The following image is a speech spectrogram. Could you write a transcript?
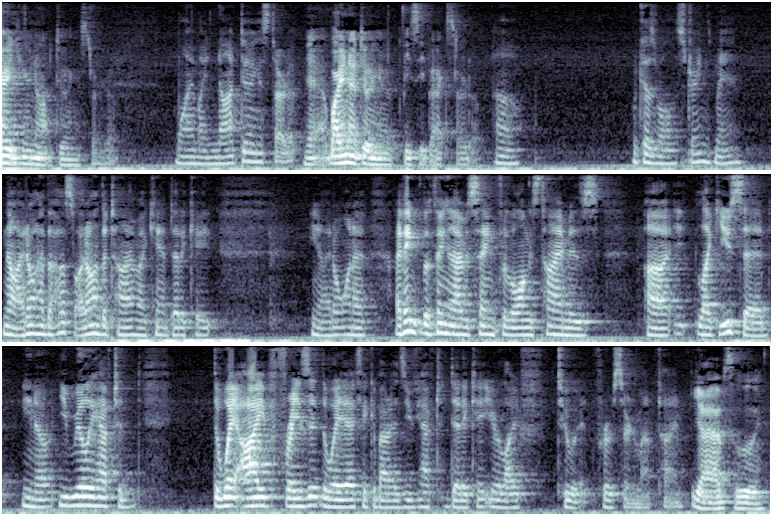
are you not doing a startup? why am I not doing a startup? Yeah, why are you not doing a VC back startup? Oh, because of all the strings, man. No, I don't have the hustle. I don't have the time. I can't dedicate. You know, I don't want to. I think the thing I was saying for the longest time is, uh, it- like you said, you know, you really have to. The way I phrase it, the way I think about it, is you have to dedicate your life to it for a certain amount of time, Yeah, absolutely.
